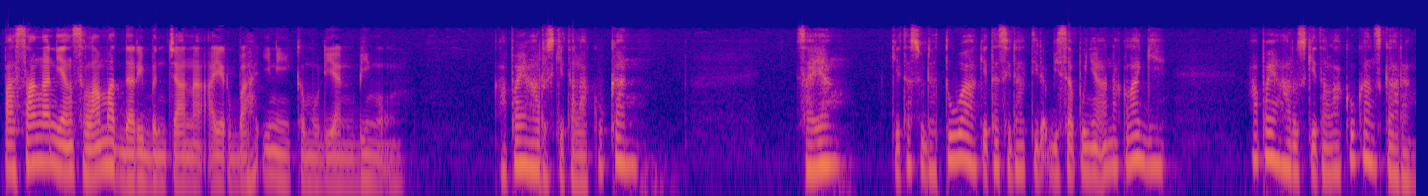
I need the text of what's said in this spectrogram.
Pasangan yang selamat dari bencana air bah ini kemudian bingung. Apa yang harus kita lakukan? Sayang, kita sudah tua, kita sudah tidak bisa punya anak lagi. Apa yang harus kita lakukan sekarang?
